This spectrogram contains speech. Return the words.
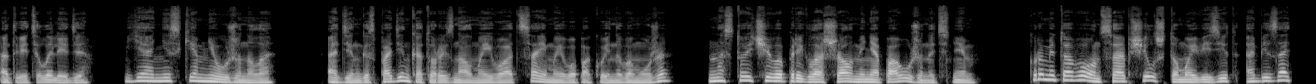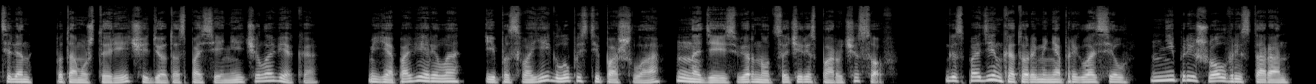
ответила леди. «Я ни с кем не ужинала. Один господин, который знал моего отца и моего покойного мужа, настойчиво приглашал меня поужинать с ним. Кроме того, он сообщил, что мой визит обязателен, потому что речь идет о спасении человека. Я поверила и по своей глупости пошла, надеясь вернуться через пару часов. Господин, который меня пригласил, не пришел в ресторан,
